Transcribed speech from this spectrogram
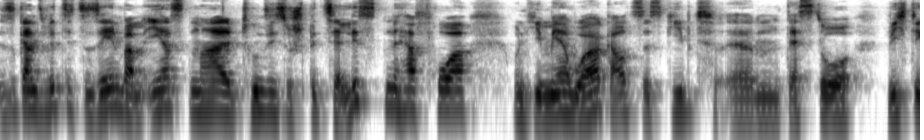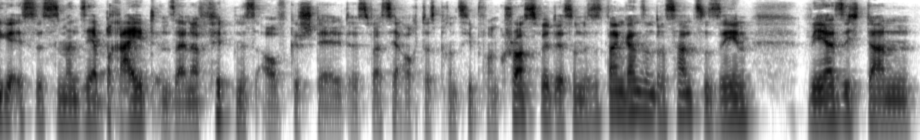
es ist ganz witzig zu sehen, beim ersten Mal tun sich so Spezialisten hervor und je mehr Workouts es gibt, ähm, desto wichtiger ist es, dass man sehr breit in seiner Fitness aufgestellt ist, was ja auch das Prinzip von CrossFit ist. Und es ist dann ganz interessant zu sehen, wer sich dann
